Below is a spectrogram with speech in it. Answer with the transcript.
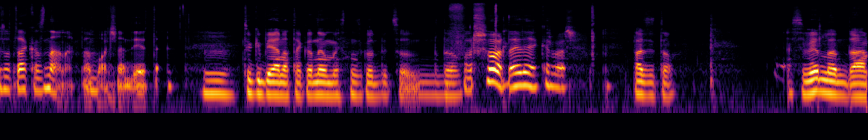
zelo taka znana, pa močna dieta. Mm. Tukaj bi ena tako neumestna zgodbica dodal. For sure, da je, kar vaš. Pazi to. Si vedela, da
